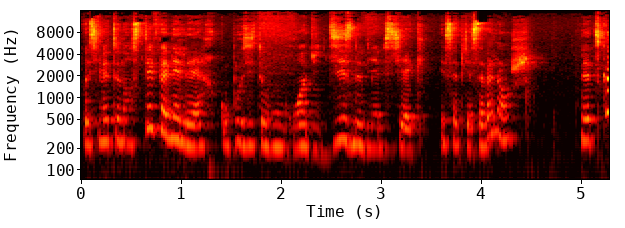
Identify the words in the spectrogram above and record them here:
Voici maintenant Stéphane Heller, compositeur hongrois du 19e siècle, et sa pièce Avalanche. Let's go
